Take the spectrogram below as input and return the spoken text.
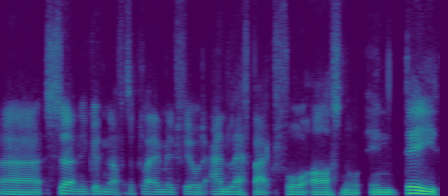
uh, certainly good enough to play midfield and left back for Arsenal, indeed.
